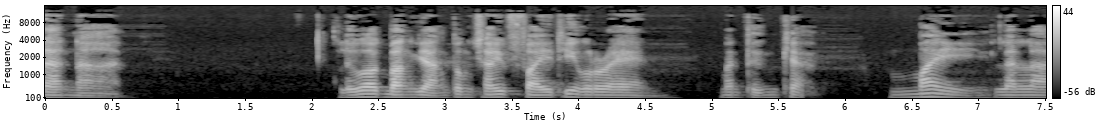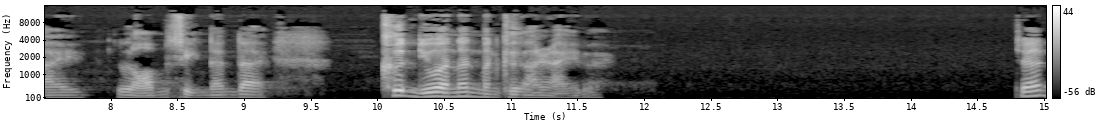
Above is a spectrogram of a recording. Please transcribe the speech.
ลานาน หรือว่าบางอย่างต้องใช้ไฟที่แรง มันถึงจะไม่ละลายหลอมสิ่งนั้นได้ ขึ้นอยู่ว่านั่นมันคืออะไรด้วยฉะนั้น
